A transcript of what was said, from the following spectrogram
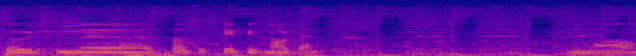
so it's in the first step is now done. Now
